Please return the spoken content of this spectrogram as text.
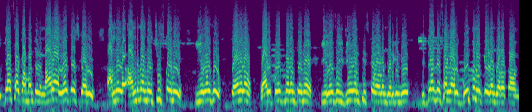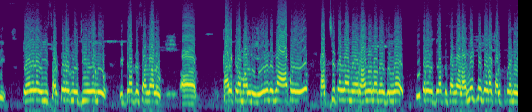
విద్యాశాఖ మంత్రి నారా లోకేష్ గారి అండ అండదండలు చూసుకొని ఈ రోజు కేవలం వారి ప్రోత్బలంతోనే ఈ రోజు ఈ జీవోని తీసుకురావడం జరిగింది. విద్యార్థి సంఘాలు గొంతు నొక్కేయడం జరుగుతా ఉంది. కేవలం ఈ సర్కులర్లు జీవోలు విద్యార్థి సంఘాలు కార్యక్రమాలను ఏ విధంగా ఆపలేవు. ఖచ్చితంగా మేము రానున్న రోజుల్లో ఇతర విద్యార్థి సంఘాలన్నింటినీ కూడా కలుపుకొని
